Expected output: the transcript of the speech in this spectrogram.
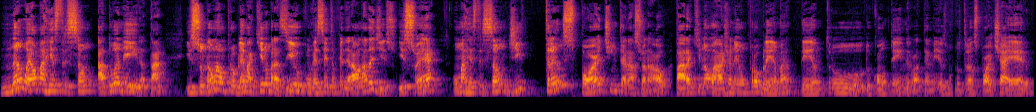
Não é uma restrição aduaneira, tá? Isso não é um problema aqui no Brasil, com Receita Federal, nada disso. Isso é uma restrição de transporte internacional para que não haja nenhum problema dentro do container ou até mesmo no transporte aéreo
